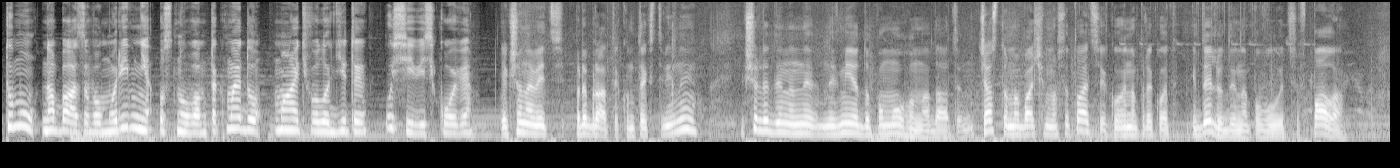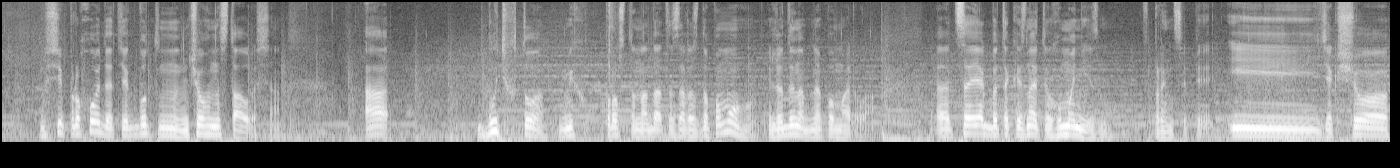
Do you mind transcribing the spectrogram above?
Тому на базовому рівні основам такмеду мають володіти усі військові. Якщо навіть прибрати контекст війни, якщо людина не, не вміє допомогу надати, часто ми бачимо ситуацію, коли, наприклад, іде людина по вулиці, впала, усі проходять, як будто ну, нічого не сталося. А будь-хто міг просто надати зараз допомогу, і людина б не померла. Е, Це якби такий, знаєте, гуманізм, принципі. І якщо,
